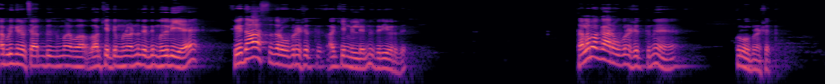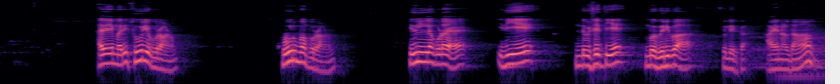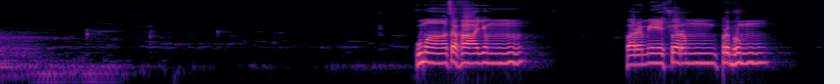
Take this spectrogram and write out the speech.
அப்படிங்கிற சப்த வாக்கியத்தின் மூலம் என்ன தெரியுது? முதலிய ஸ்வேதாஸ்வதர உபனிஷத்து வாக்கியங்கள்லேருந்து தெரிய வருது. தலபகார உபனிஷத்துன்னு ஒரு உபனிஷத்து. அதே மாதிரி சூரிய புராணம் கூர்ம புராணம் இதில் கூட இதையே இந்த விஷயத்தையே ரொம்ப விரிவாக சொல்லியிருக்கா. அதனால்தான் உமாசகாயம் சகாயம் பரமேஸ்வரம் பிரபும்.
